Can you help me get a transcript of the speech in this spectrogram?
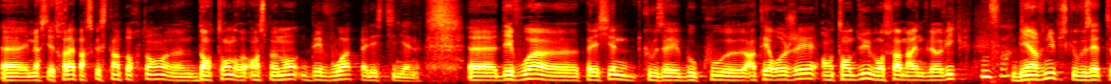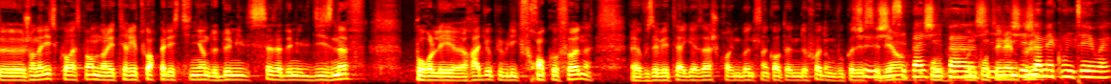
et merci d'être là parce que c'est important d'entendre en ce moment des voix palestiniennes. des voix palestiniennes que vous avez beaucoup interrogées, entendues. Bonsoir Marine Vlaovic. Bonsoir. Bienvenue puisque vous êtes journaliste correspondante dans les territoires palestiniens de 2016 à 2019 pour les euh, radios publiques francophones. Euh, vous avez été à Gaza, je crois, une bonne cinquantaine de fois, donc vous connaissez je, bien. Je ne sais pas, j'ai pas, jamais compté. Ouais.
